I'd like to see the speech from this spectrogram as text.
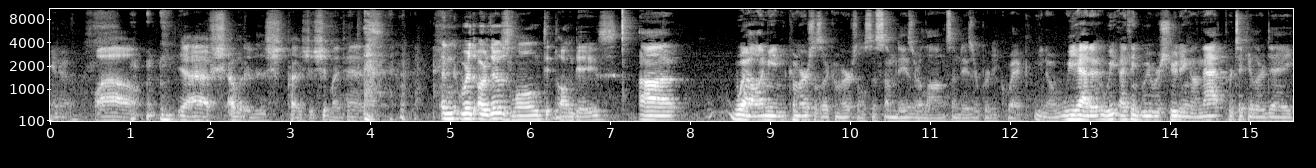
You know. Wow. Yeah, I, I would have just probably just shit my pants. and were are those long long days? Uh, well, I mean, commercials are commercials, so some days are long, some days are pretty quick. You know, we had a, we I think we were shooting on that particular day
